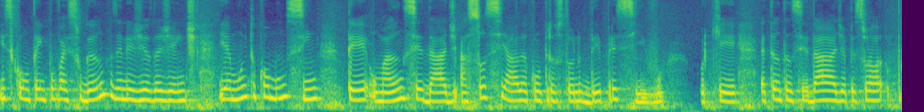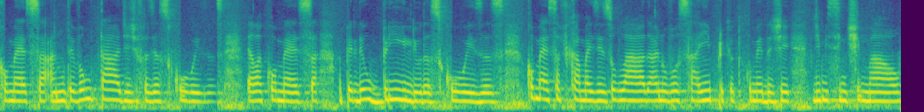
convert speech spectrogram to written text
isso com o tempo vai sugando as energias da gente e é muito comum, sim, ter uma ansiedade associada com o transtorno depressivo porque é tanta ansiedade, a pessoa começa a não ter vontade de fazer as coisas, ela começa a perder o brilho das coisas, começa a ficar mais isolada, ah, não vou sair porque eu tô com medo de, de me sentir mal.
